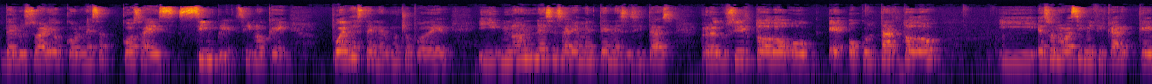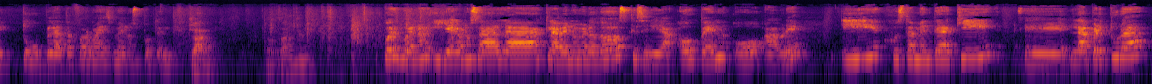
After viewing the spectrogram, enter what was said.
del usuario con esa cosa es simple, sino que puedes tener mucho poder y no necesariamente necesitas reducir todo o eh, ocultar todo y eso no va a significar que tu plataforma es menos potente. Claro, totalmente. Pues bueno, y llegamos a la clave número 2, que sería open o abre. Y justamente aquí eh, la apertura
